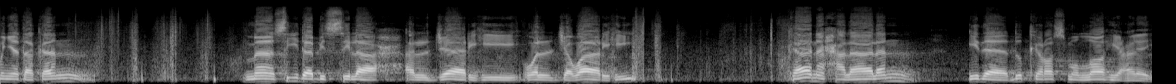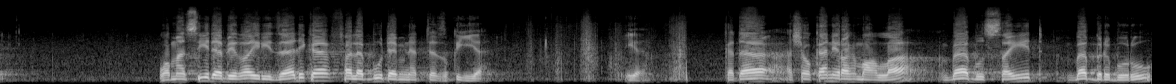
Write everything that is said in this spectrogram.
menyatakan Ma sida bis silah al-jarihi wal jawarihi Kana halalan Ida dukira asmullahi alaih Wa ma sida bi ghairi dhalika Falabuda minat tazqiyah Iya. Kata Asyokani rahimahullah, babus said, bab berburu,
